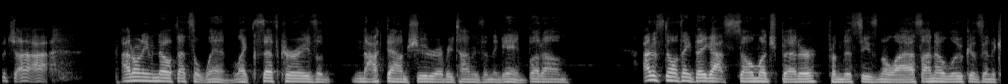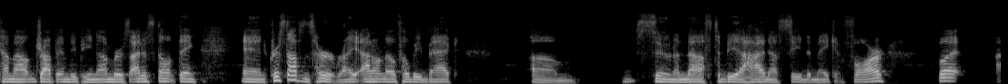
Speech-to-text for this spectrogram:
Which I, I, don't even know if that's a win. Like Seth Curry is a knockdown shooter every time he's in the game, but um, I just don't think they got so much better from this season to last. I know Luka's going to come out and drop MVP numbers. I just don't think. And Kristaps is hurt, right? I don't know if he'll be back um, soon enough to be a high enough seed to make it far. But uh,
